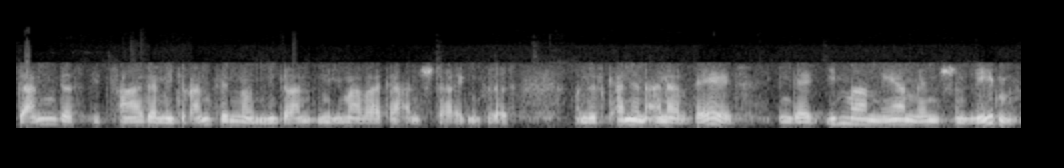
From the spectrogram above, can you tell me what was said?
dann, dass die Zahl der Migrantinnen und Migranten immer weiter ansteigen wird. Und es kann in einer Welt, in der immer mehr Menschen leben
